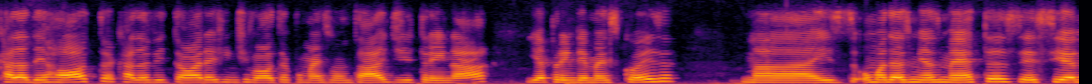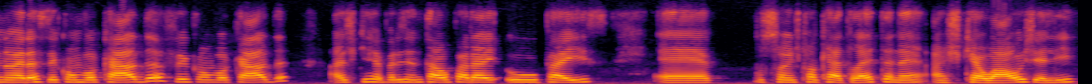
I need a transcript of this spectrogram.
Cada derrota, cada vitória, a gente volta com mais vontade de treinar e aprender mais coisa. Mas uma das minhas metas esse ano era ser convocada, fui convocada. Acho que representar o, para, o país é o sonho de qualquer atleta, né? Acho que é o auge ali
